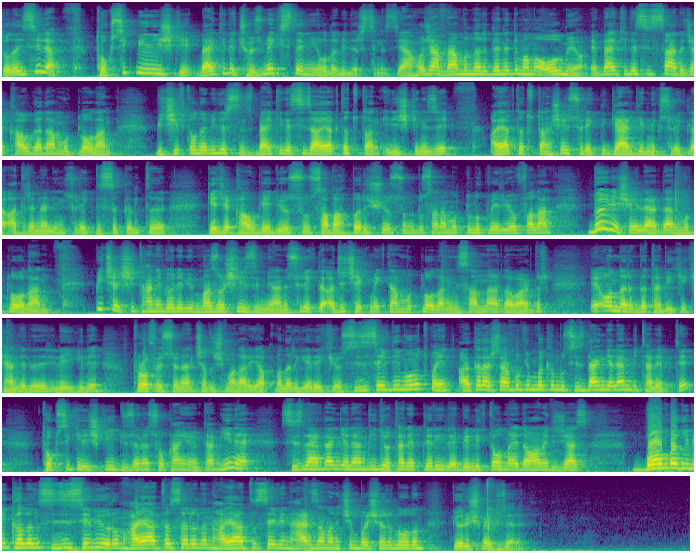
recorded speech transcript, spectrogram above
Dolayısıyla toksik bir ilişki belki de çözmek istemiyor olabilirsiniz. Ya hocam ben bunları denedim ama olmuyor. E belki de siz sadece kavgadan mutlu olan bir çift olabilirsiniz. Belki de sizi ayakta tutan, ilişkinizi ayakta tutan şey sürekli gerginlik, sürekli adrenalin, sürekli sıkıntı. Gece kavga ediyorsun, sabah barışıyorsun, bu sana mutluluk veriyor falan. Böyle şeylerden mutlu olan bir çeşit hani böyle bir mazoşizm yani sürekli acı çekmekten mutlu olan insanlar da vardır. E onların da tabii ki kendileriyle ilgili profesyonel çalışmalar yapmaları gerekiyor. Sizi sevdiğimi unutmayın. Arkadaşlar bugün bakın bu sizden gelen bir talepti. Toksik ilişkiyi düzene sokan yöntem. Yine sizlerden gelen video talepleriyle birlikte olmaya devam edeceğiz. Bomba gibi kalın. Sizi seviyorum. Hayata sarılın. Hayatı sevin. Her zaman için başarılı olun. Görüşmek üzere.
